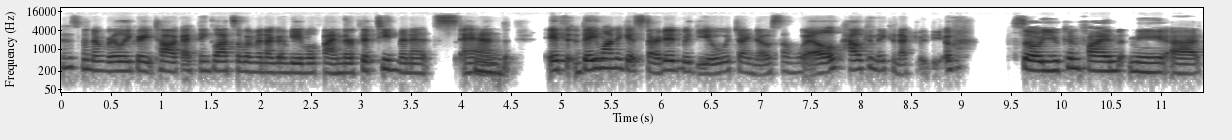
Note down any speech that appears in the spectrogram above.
has been a really great talk. I think lots of women are going to be able to find their 15 minutes. And mm. if they want to get started with you, which I know some will, how can they connect with you? So, you can find me at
